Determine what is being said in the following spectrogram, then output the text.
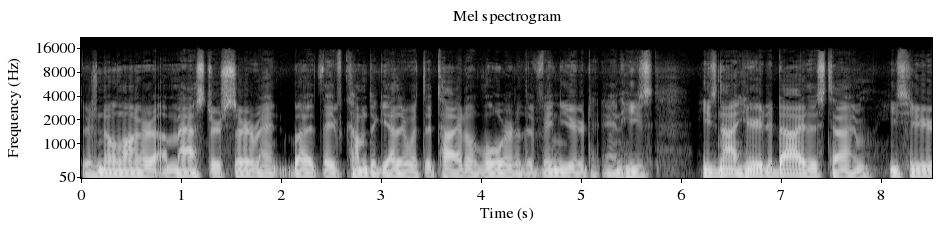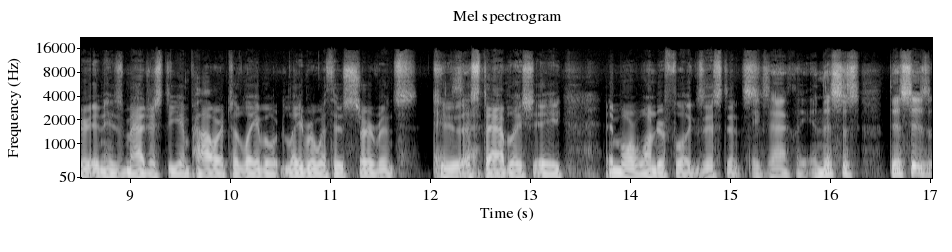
there's no longer a master servant, but they've come together with the title Lord of the vineyard, and he's he's not here to die this time. He's here in his majesty and power to labor labor with his servants to Exactly. establish a a more wonderful existence. Exactly. And this is this is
